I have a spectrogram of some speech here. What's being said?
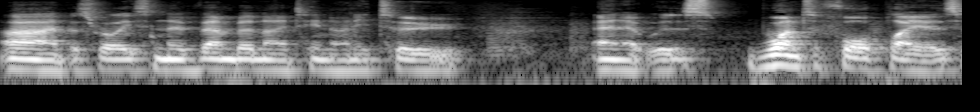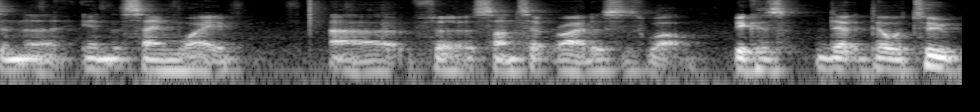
Uh, it was released in November 1992 and it was one to four players in the in the same way uh, for Sunset Riders as well, because there, there were two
